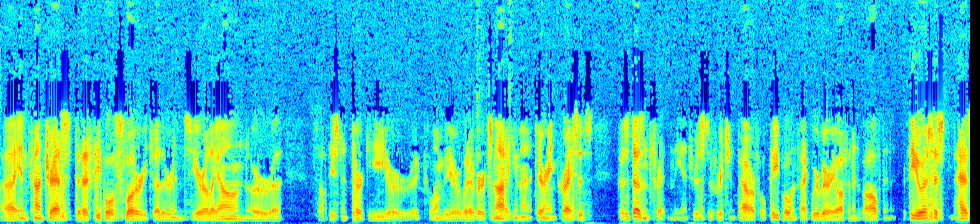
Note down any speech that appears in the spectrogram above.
Uh, in contrast, uh, if people slaughter each other in Sierra Leone or uh, southeastern Turkey or uh, Colombia or whatever, it's not a humanitarian crisis because it doesn't threaten the interests of rich and powerful people. In fact, we're very often involved in it. The U.S. has, has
